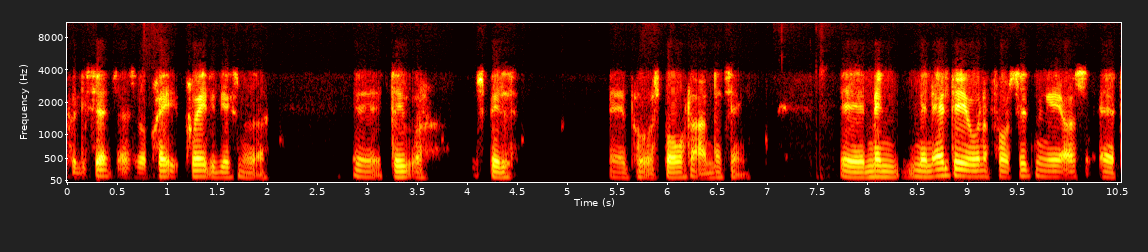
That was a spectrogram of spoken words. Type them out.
på licens, altså hvor private virksomheder øh, driver spil øh, på sport og andre ting. Øh, men, men alt det er under forudsætning af også, at,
